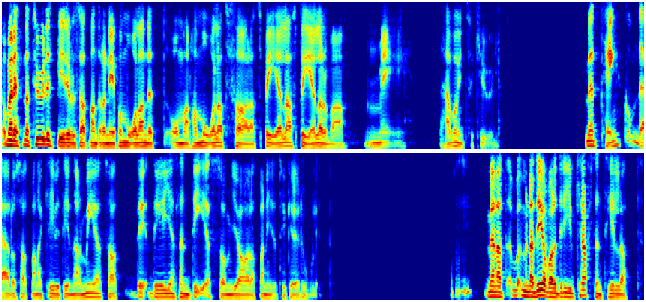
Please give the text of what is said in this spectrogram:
Ja, men rätt naturligt blir det väl så att man drar ner på målandet om man har målat för att spela, spelar och bara nej, det här var inte så kul. Men tänk om det är då så att man har klivit in i armé så att det, det, är egentligen det som gör att man inte tycker det är roligt. Mm. Men att men det har varit drivkraften till att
